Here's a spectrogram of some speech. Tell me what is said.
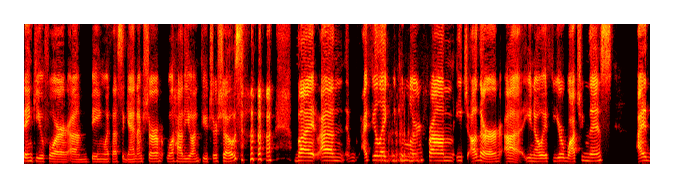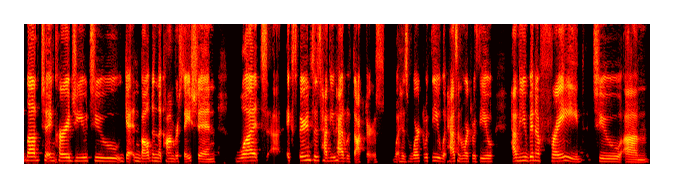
thank you for um, being with us again. I'm sure we'll have you on future shows. but um, I feel like we can learn from each other. Uh, you know, if you're watching this, I'd love to encourage you to get involved in the conversation. What experiences have you had with doctors? What has worked with you? What hasn't worked with you? Have you been afraid to um,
